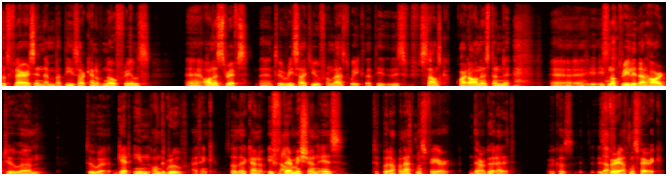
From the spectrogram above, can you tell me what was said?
put flares in them. But these are kind of no frills honest riffs. Uh, to recite you from last week, that this sounds quite honest, and uh, uh, it's not really that hard to um, to uh, get in on the groove. I think so. They're kind of if No. their mission is to put up an atmosphere, they are good at it because it's very atmospheric.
